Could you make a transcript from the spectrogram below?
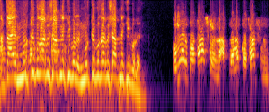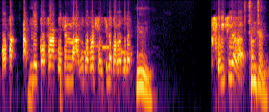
আচ্ছা মূর্তি পূজার বিষয়ে আপনি কি বলেন? মূর্তি পূজার বিষয়ে আপনি কি বলেন? তোমার কথা শুনুন আপনি আমার কথা শুনুন। কথা আপনি কথা কেছেন না আমি কথা শুনছি না ভালো করে। হুম। শুনছি না। শুনছেন?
